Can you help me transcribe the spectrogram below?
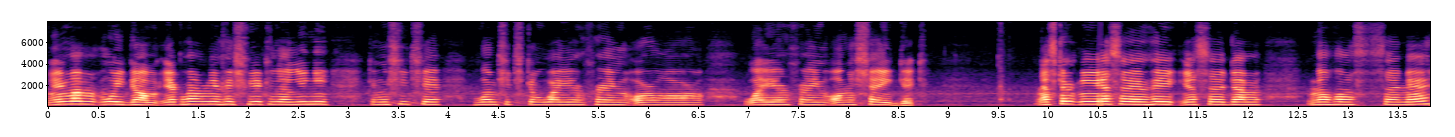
No i mam mój dom. Jak wam nie wyświetla linii, to musicie włączyć to wireframe or wireframe on shaded. Następnie ja sobie, wy, ja sobie dam nową scenę.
